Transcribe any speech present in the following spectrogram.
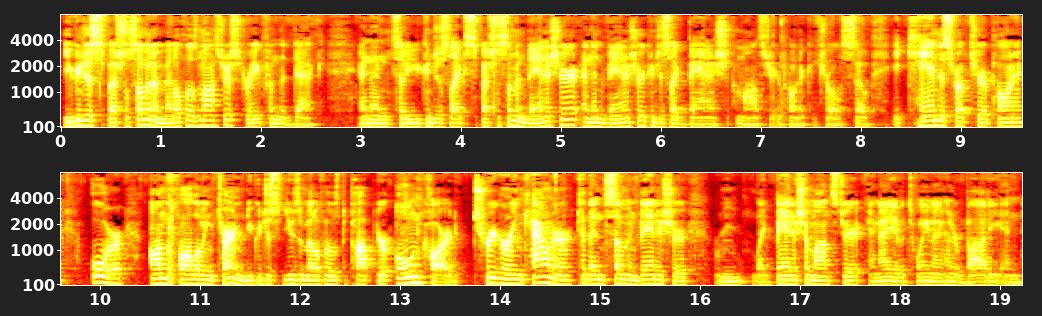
you can just special summon a Metal Foes monster straight from the deck. And then so you can just like special summon Vanisher, and then Vanisher can just like banish a monster your opponent controls. So it can disrupt your opponent, or on the following turn, you could just use a Metal Foes to pop your own card, triggering counter to then summon Vanisher, like banish a monster, and now you have a 2900 body, and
